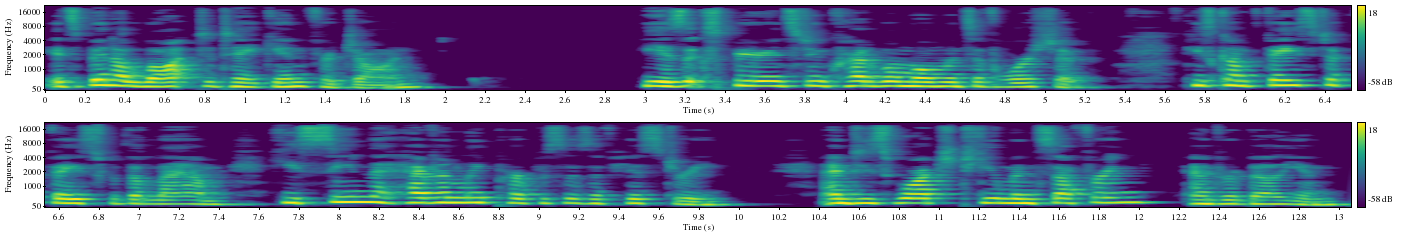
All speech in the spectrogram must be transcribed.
It's been a lot to take in for John. He has experienced incredible moments of worship. He's come face to face with the Lamb. He's seen the heavenly purposes of history, and he's watched human suffering and rebellion.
